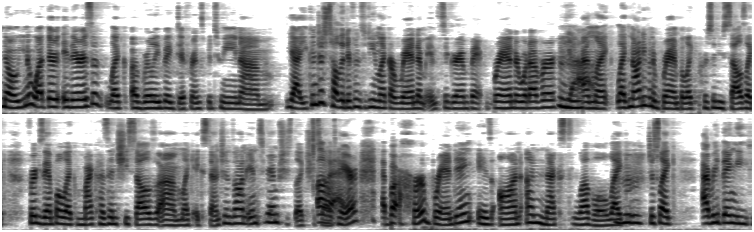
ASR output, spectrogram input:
no, you know what? There there is a like a really big difference between um yeah, you can just tell the difference between like a random Instagram ba- brand or whatever Yeah. and like like not even a brand but like person who sells like for example like my cousin she sells um like extensions on Instagram she's like she sells Okay. hair but her branding is on a next level like Mhm. just like everything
